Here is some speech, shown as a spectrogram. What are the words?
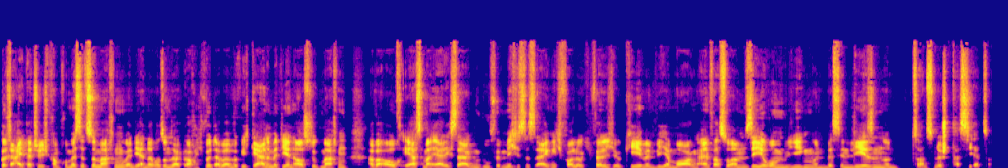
bereit natürlich Kompromisse zu machen, wenn die andere Person sagt, ach, ich würde aber wirklich gerne mit dir einen Ausflug machen, aber auch erstmal ehrlich sagen, du, für mich ist es eigentlich voll, völlig okay, wenn wir hier morgen einfach so am See rumliegen und ein bisschen lesen und sonst nichts passiert. So.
